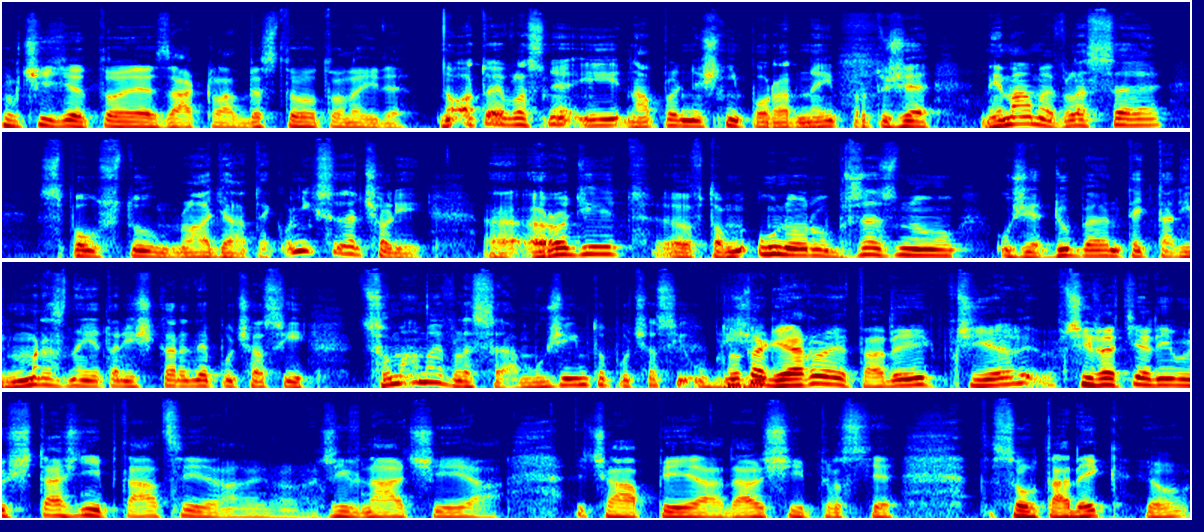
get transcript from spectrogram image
Určitě to je základ, bez toho to nejde. No a to je vlastně i náplň dnešní poradny, protože my máme v lese spoustu mláďátek. Oni se začali eh, rodit eh, v tom únoru, březnu, už je duben, teď tady mrzne, je tady škaredé počasí. Co máme v lese a může jim to počasí ublížit? No tak jaro je tady, přijeli, přiletěli už tažní ptáci, živnáči a čápy a další prostě jsou tady, jo,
